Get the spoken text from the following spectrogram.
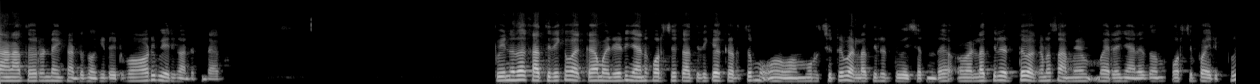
കാണാത്തവരുണ്ടെങ്കിൽ കണ്ടു നോക്കിയിട്ട് ഒരുപാട് പേര് കണ്ടിട്ടുണ്ടായിരുന്നു. പിന്നെ ഇത് കത്തിരിക്ക വെക്കാൻ വേണ്ടിയിട്ട് ഞാൻ കുറച്ച് കത്തിരിക്കൊക്കെ എടുത്ത് മുറിച്ചിട്ട് വെള്ളത്തിലിട്ട് വെച്ചിട്ടുണ്ട്. വെള്ളത്തിലിട്ട് വെക്കുന്ന സമയം വരെ ഞാനിത് കുറച്ച് പരിപ്പ്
